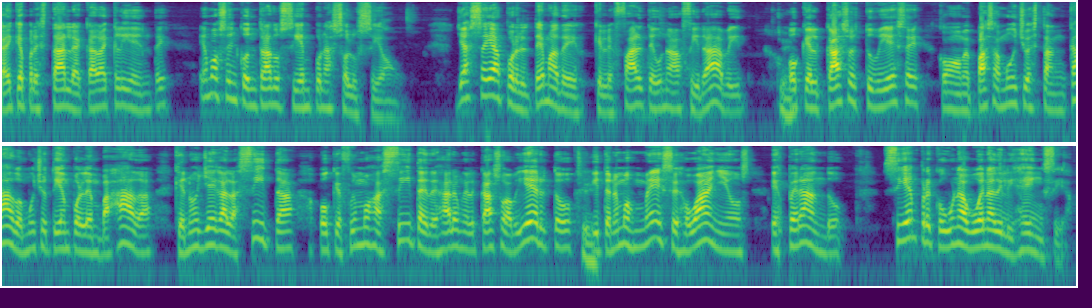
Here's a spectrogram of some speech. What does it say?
que hay que prestarle a cada cliente, hemos encontrado siempre una solución. Ya sea por el tema de que le falte una affidavit o que el caso estuviese, como me pasa mucho, estancado mucho tiempo en la embajada, que no llega a la cita, o que fuimos a cita y dejaron el caso abierto y tenemos meses o años esperando, siempre con una buena diligencia,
